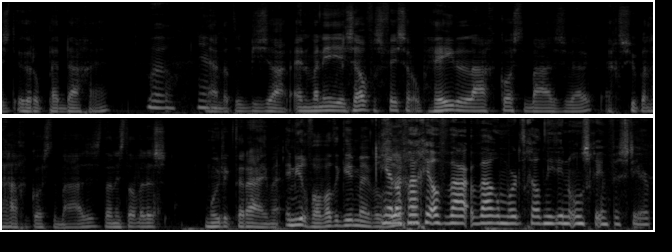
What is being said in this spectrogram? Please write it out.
50.000 euro per dag. Hè? Wow, Ja. ja. dat is bizar. En wanneer je zelf als visser op hele lage kostenbasis werkt, echt super lage kostenbasis, dan is dat wel eens moeilijk te rijmen. In ieder geval, wat ik hiermee wil Ja, dan zeggen... vraag je af waar, waarom wordt het geld niet in ons geïnvesteerd?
